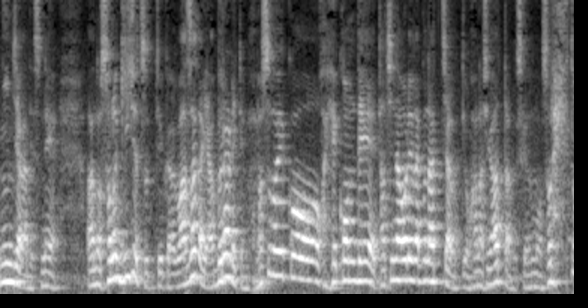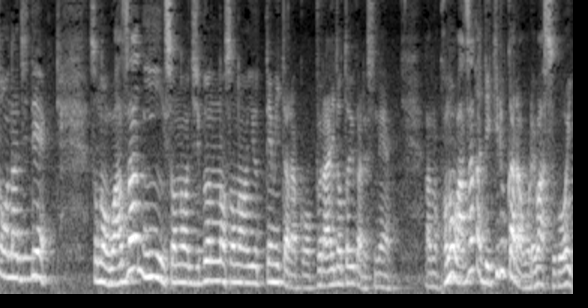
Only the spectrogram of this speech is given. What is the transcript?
忍者がですねあのその技術っていうか技が破られてものすごいこうへこんで立ち直れなくなっちゃうっていうお話があったんですけどもそれと同じでその技にその自分のその言ってみたらこうプライドというかですねあのこの技ができるから俺はすごいっ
